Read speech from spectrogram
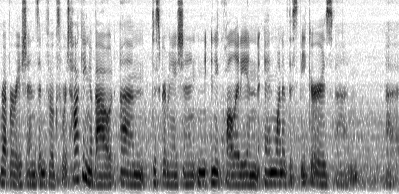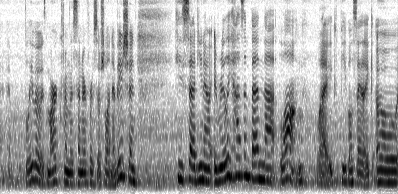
reparations and folks were talking about um, discrimination and inequality. And, and one of the speakers, um, uh, I believe it was Mark from the Center for Social Innovation, he said, you know, it really hasn't been that long. Like people say, like, oh,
